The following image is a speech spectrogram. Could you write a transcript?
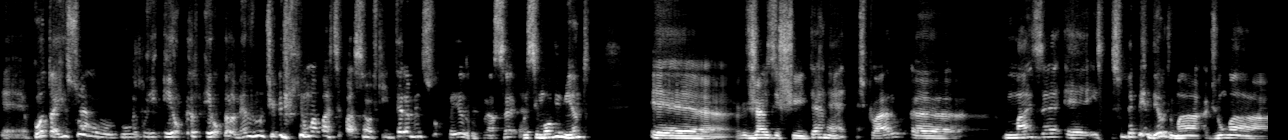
é, quanto a isso, o, eu, eu, pelo menos, não tive nenhuma participação. Eu fiquei inteiramente surpreso com, essa, com esse movimento. É, já existia internet, claro, é, mas é, é, isso dependeu de uma, de uma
